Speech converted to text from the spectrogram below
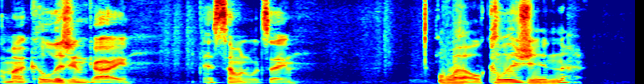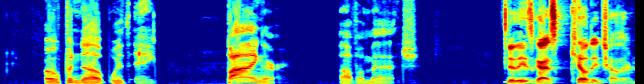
I'm a collision guy, as someone would say. Well, Collision opened up with a banger of a match. Dude, these guys killed each other.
